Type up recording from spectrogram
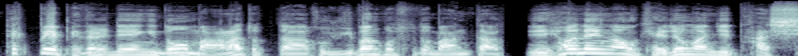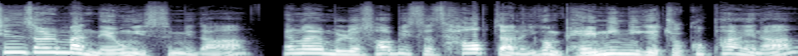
택배 배달 대행이 너무 많아졌다. 그 위반 건수도 많다. 이제 현행하고 개정한 지다 신설만 내용이 있습니다. 생활물류 서비스 사업자는 이건 배민이겠죠 쿠팡이나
